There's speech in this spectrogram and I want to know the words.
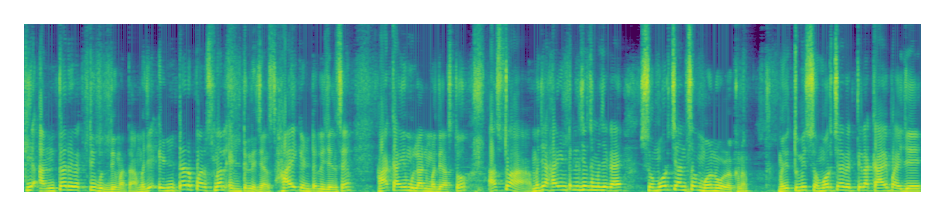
की आंतरव्यक्ती बुद्धिमत्ता म्हणजे इंटरपर्सनल इंटेलिजन्स हा एक इंटेलिजन्स आहे. हा काही मुलांमध्ये असतो. असतो हा. म्हणजे हा इंटेलिजन्स म्हणजे काय? समोरच्यांचं मन ओळखणं. म्हणजे तुम्ही समोरच्या व्यक्तीला काय पाहिजे?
